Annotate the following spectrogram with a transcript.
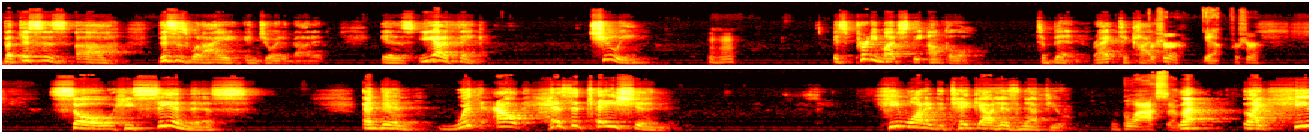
but this is uh this is what I enjoyed about it is you got to think Chewie mm-hmm. is pretty much the uncle to Ben, right? To Kylo. For sure. Yeah, for sure. So he's seeing this, and then without hesitation, he wanted to take out his nephew. Blast him. Like, like he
